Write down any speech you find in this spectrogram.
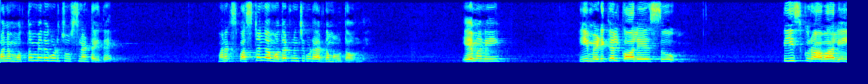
మనం మొత్తం మీద కూడా చూసినట్టయితే మనకు స్పష్టంగా మొదటి నుంచి కూడా అర్థమవుతా ఉంది. ఏమని? ఈ మెడికల్ కాలేజ్ తీసుకురావాలి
